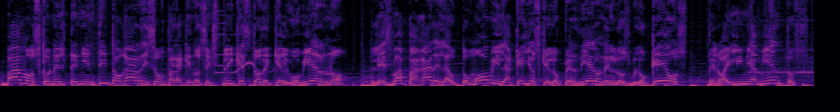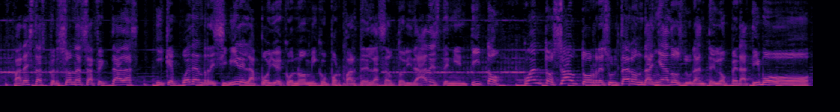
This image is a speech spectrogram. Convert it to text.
Vamos con el tenientito Garrison para que nos explique esto de que el gobierno les va a pagar el automóvil a aquellos que lo perdieron en los bloqueos. Pero hay lineamientos para estas personas afectadas y que puedan recibir el apoyo económico por parte de las autoridades. Tenientito, ¿cuántos autos resultaron dañados durante el operativo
